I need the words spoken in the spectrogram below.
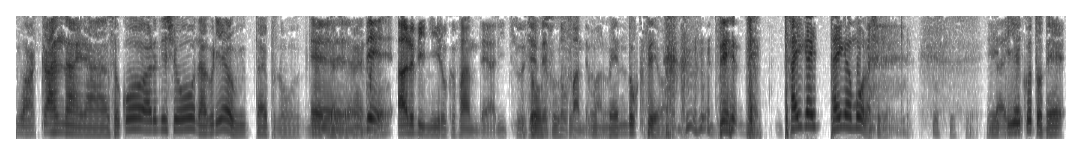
わかんないなそこ、あれでしょ？殴り合うタイプのえネタじゃないの、ー、で、RB26 ファンであり、そうそう 2JZ そうファンでもある。めんどくせえわ。全然、大概、大概網羅してるやんけ。そうそうそう。えーっていうことで、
